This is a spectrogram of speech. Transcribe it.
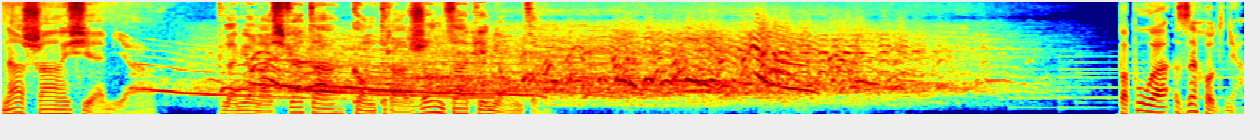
Nasza Ziemia. Plemiona świata kontra rządza pieniądza. Papua Zachodnia.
